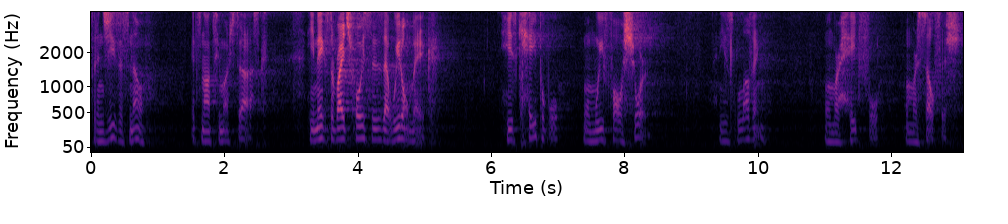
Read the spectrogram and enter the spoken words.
But in Jesus, no. It's not too much to ask. He makes the right choices that we don't make. He's capable when we fall short. And He's loving when we're hateful, when we're selfish.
